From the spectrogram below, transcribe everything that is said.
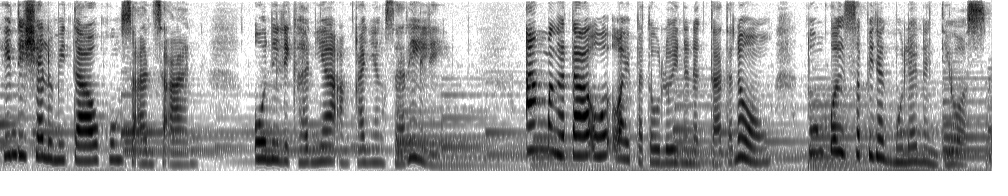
Hindi siya lumitaw kung saan-saan o nilikha niya ang kanyang sarili. Ang mga tao ay patuloy na nagtatanong tungkol sa pinagmulan ng Diyos.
